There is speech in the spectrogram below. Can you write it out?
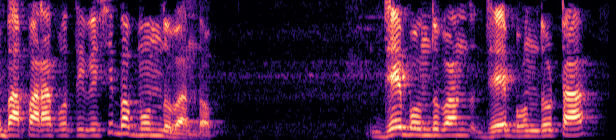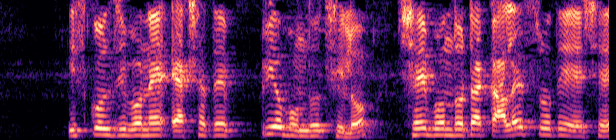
বা পাড়া প্রতিবেশী বা বন্ধু বান্ধব যে বন্ধু যে বন্ধুটা স্কুল জীবনে একসাথে প্রিয় বন্ধু ছিল। সেই বন্ধুটা কালের স্রোতে এসে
